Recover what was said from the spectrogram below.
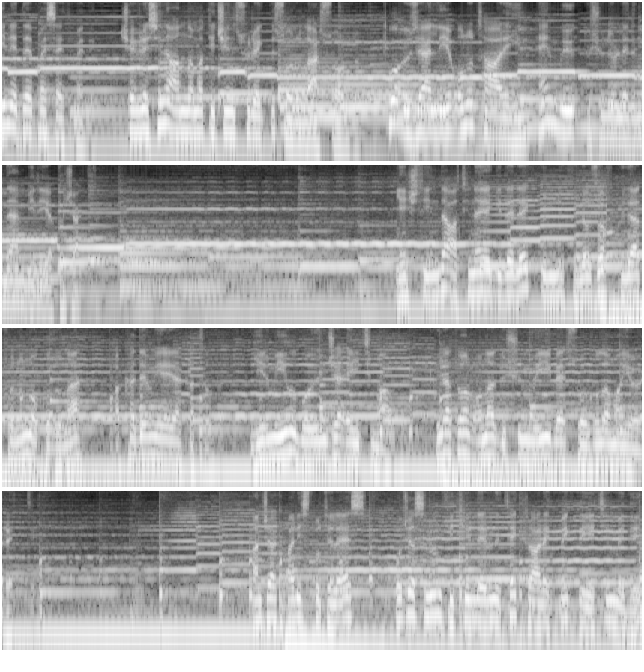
Yine de pes etmedi. Çevresini anlamak için sürekli sorular sordu. Bu özelliği onu tarihin en büyük düşünürlerinden biri yapacaktı. Gençliğinde Atina'ya giderek ünlü filozof Platon'un okuluna, akademiyeye katıldı. 20 yıl boyunca eğitim aldı. Platon ona düşünmeyi ve sorgulamayı öğretti. Ancak Aristoteles, hocasının fikirlerini tekrar etmekle yetinmedi,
